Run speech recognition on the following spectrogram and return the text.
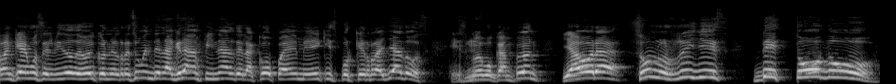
Arranquemos el video de hoy con el resumen de la gran final de la Copa MX porque Rayados es nuevo campeón y ahora son los reyes de todo.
